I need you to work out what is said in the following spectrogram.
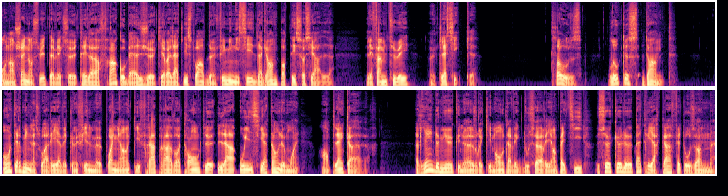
On enchaîne ensuite avec ce trailer franco-belge qui relate l'histoire d'un féminicide à grande portée sociale. Les femmes tuées, un classique. Close, Lucas Dont. On termine la soirée avec un film poignant qui frappera votre oncle là où il s'y attend le moins, en plein cœur. Rien de mieux qu'une œuvre qui montre avec douceur et empathie ce que le patriarcat fait aux hommes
